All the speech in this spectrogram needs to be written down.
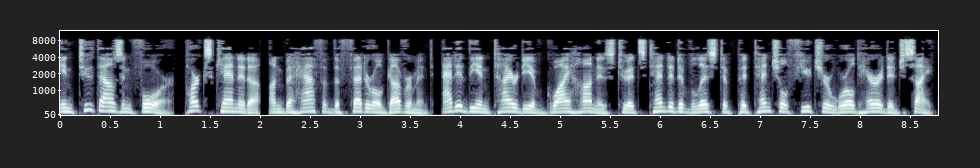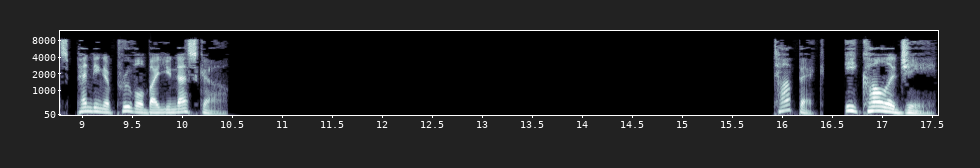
In 2004, Parks Canada, on behalf of the federal government, added the entirety of Gwaii Haanas to its tentative list of potential future World Heritage Sites, pending approval by UNESCO. Ecology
